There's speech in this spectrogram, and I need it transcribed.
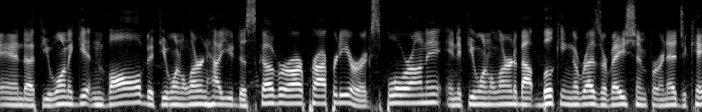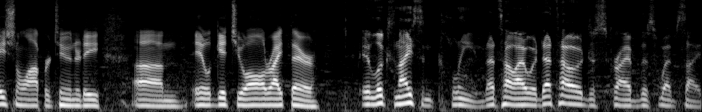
and uh, if you want to get involved, if you want to learn how you discover our property or explore on it, and if you want to learn about booking a reservation for an educational opportunity, um, it'll get you all right there. It looks nice and clean. That's how I would that's how I would describe this website.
